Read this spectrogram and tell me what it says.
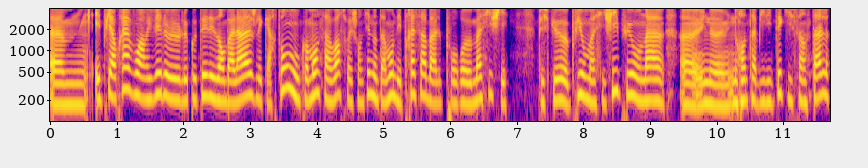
Euh, et puis après vont arriver le, côté des emballages, les cartons. On commence à avoir sur les chantiers notamment des presses à balles pour euh, massifier, puisque plus on massifie, plus on a euh, une, rentabilité qui s'installe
